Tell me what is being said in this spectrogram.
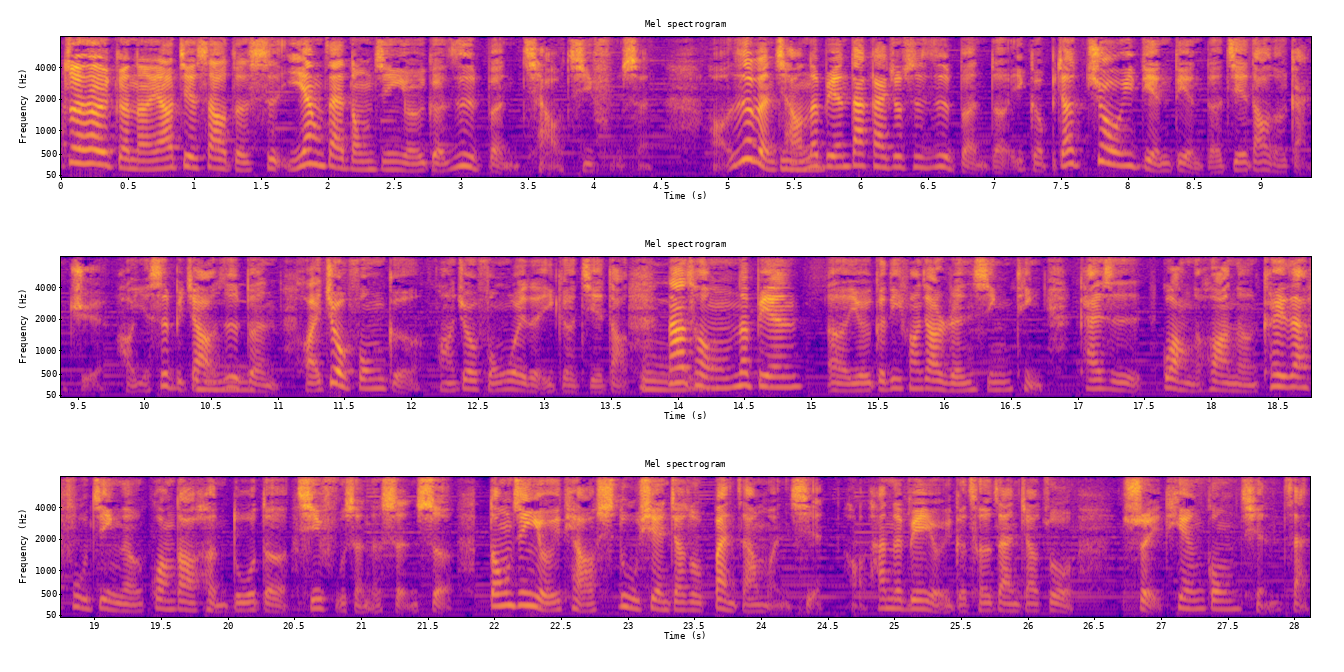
最后一个呢，要介绍的是一样在东京有一个日本桥祈福神。好，日本桥那边大概就是日本的一个比较旧一点点的街道的感觉，好，也是比较日本怀旧风格、怀旧风味的一个街道。嗯、那从那边呃有一个地方叫人形町开始逛的话呢，可以在附近呢逛到很多的祈福神的神社。东京有一条路线叫做半张门线，好，它那边有一个车站叫做水天宫前站。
